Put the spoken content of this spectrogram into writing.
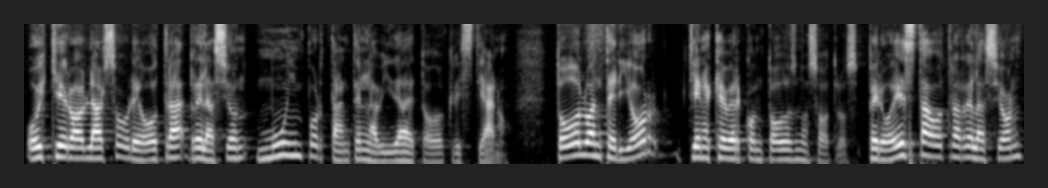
hoy quiero hablar sobre otra relación muy importante en la vida de todo cristiano. Todo lo anterior tiene que ver con todos nosotros. Pero esta otra relación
